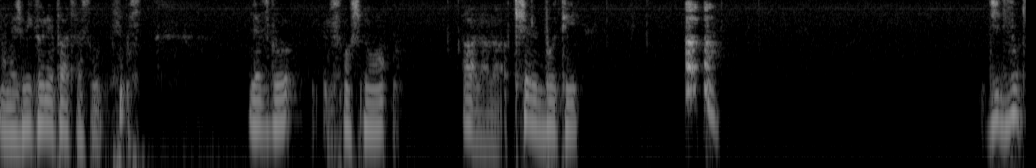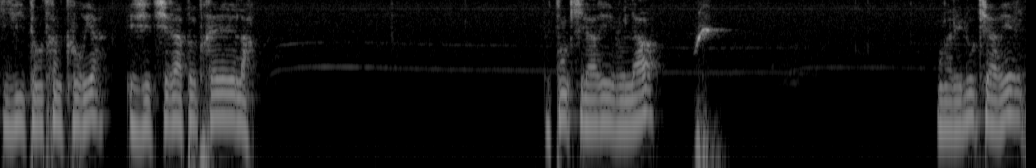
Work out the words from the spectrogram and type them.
Non mais je m'y connais pas de toute façon. Let's go. Franchement. Oh là là, quelle beauté. Ah, ah. Dites-vous qu'il était en train de courir et j'ai tiré à peu près là. Le temps qu'il arrive là. On a les loups qui arrivent.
